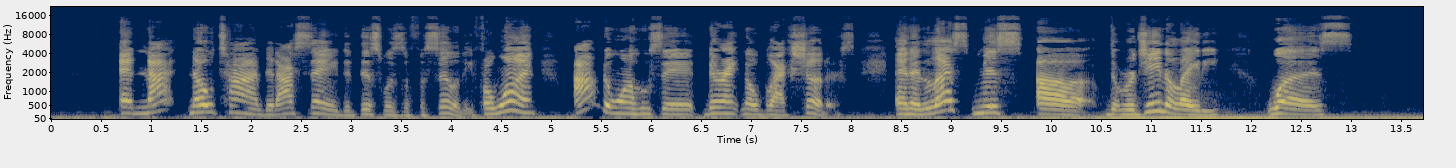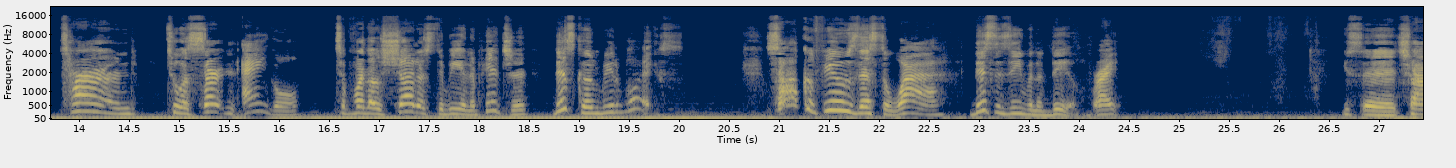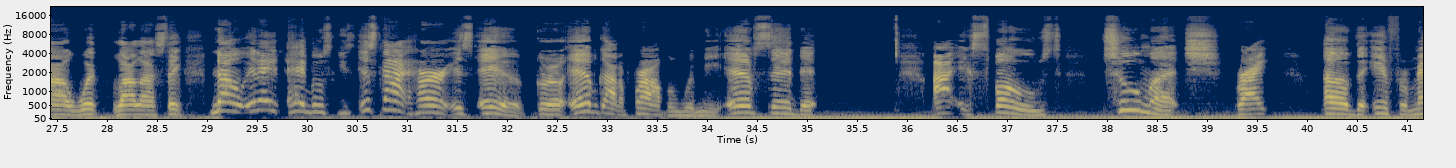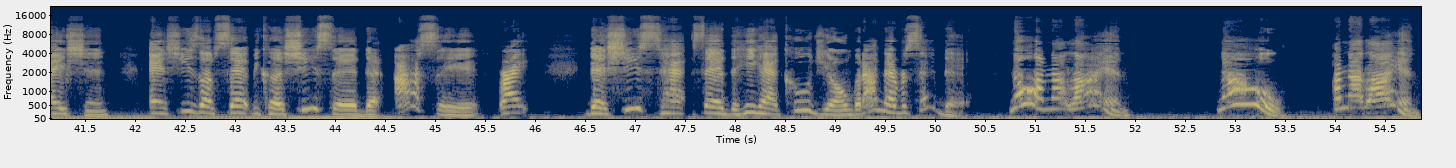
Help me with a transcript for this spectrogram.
At not no time did I say that this was a facility. For one, I'm the one who said there ain't no black shutters. And unless Miss uh the Regina lady was turned to a certain angle to for those shutters to be in the picture, this couldn't be the place. So I'm confused as to why this is even a deal, right? You said, child, what Lala state? No, it ain't, hey, Booskies, it's not her, it's Eb, girl. Eb got a problem with me. Eb said that I exposed too much, right, of the information. And she's upset because she said that I said, right, that she sa- said that he had Coogi on, but I never said that. No, I'm not lying. No, I'm not lying.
